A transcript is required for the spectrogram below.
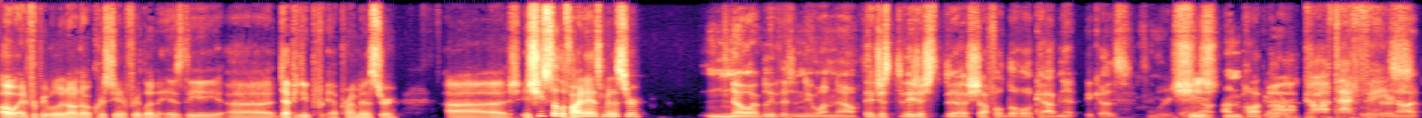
Oh, and for people who don't know, Christina Freeland is the uh, deputy pr- uh, prime minister. Uh, is she still the finance minister? No, I believe there's a new one now. They just they just uh, shuffled the whole cabinet because they were She's- unpopular. Oh God, that believe face it or not,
